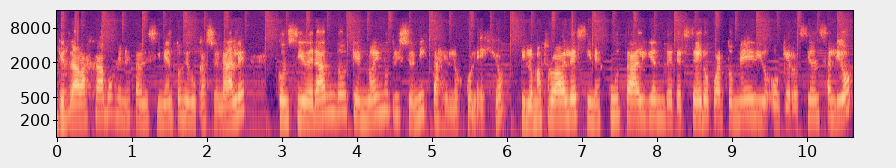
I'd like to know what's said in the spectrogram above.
que trabajamos en establecimientos educacionales, considerando que no hay nutricionistas en los colegios. Y lo más probable, si me escucha alguien de tercero, cuarto medio o que recién salió,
